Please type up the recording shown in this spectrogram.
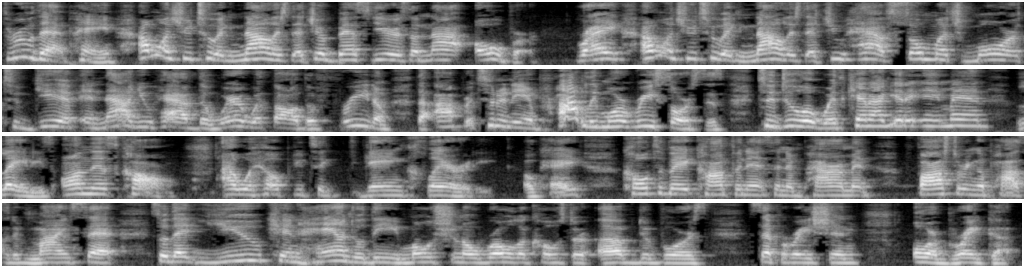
through that pain. I want you to acknowledge that your best years are not over. Right? I want you to acknowledge that you have so much more to give. And now you have the wherewithal, the freedom, the opportunity, and probably more resources to do it with. Can I get an amen? Ladies, on this call, I will help you to gain clarity Okay. Cultivate confidence and empowerment, fostering a positive mindset so that you can handle the emotional roller coaster of divorce, separation, or breakup.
